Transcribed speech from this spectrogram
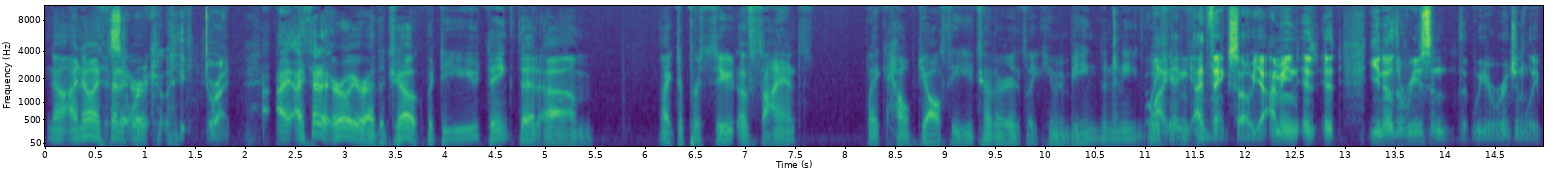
Now I know I said it. ear- Right. I, I said it earlier as a joke, but do you think that um, like the pursuit of science, like helped y'all see each other as like human beings in any way? Well, shape, I, I think so. Yeah. I mean, it, it. You know, the reason that we originally,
